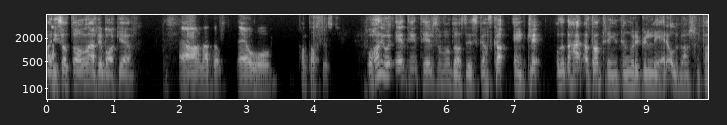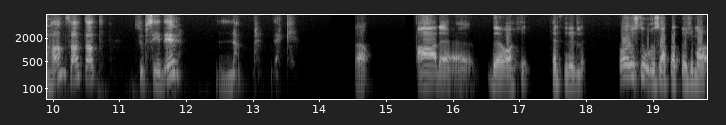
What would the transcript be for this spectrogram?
Parisavtalen er tilbake igjen. ja, nettopp. Det er jo fantastisk. Og han gjorde en ting til som er fantastisk. Han skal egentlig, og dette her, at han trenger ikke å regulere oljebransjen. For han sa at subsidier napp vekk. Ja, ja det, det var he helt nydelig. Og historisk sett at ikke, man,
